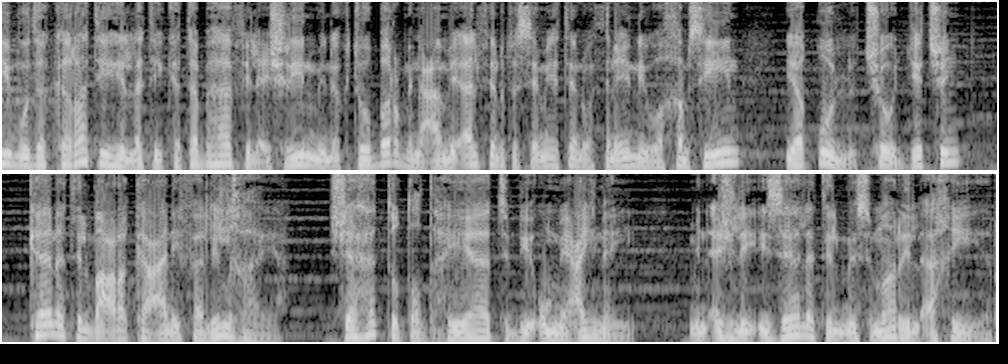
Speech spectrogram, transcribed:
في مذكراته التي كتبها في العشرين من أكتوبر من عام 1952 يقول تشو جيتشن كانت المعركة عنيفة للغاية. شاهدت تضحيات بأم عيني من أجل إزالة المسمار الأخير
